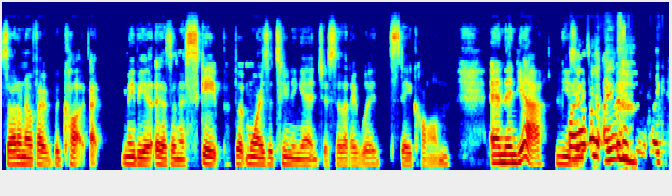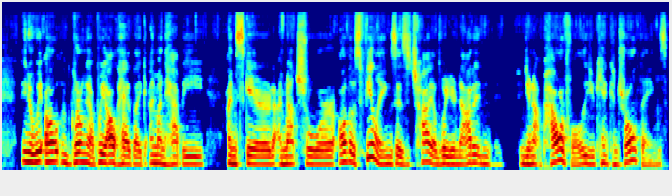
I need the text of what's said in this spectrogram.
So I don't know if I would call it maybe as an escape, but more as a tuning in, just so that I would stay calm. And then, yeah, music. Well, I also, I also think like you know, we all growing up, we all had like I'm unhappy, I'm scared, I'm not sure, all those feelings as a child where you're not in you're not powerful, you can't control things,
